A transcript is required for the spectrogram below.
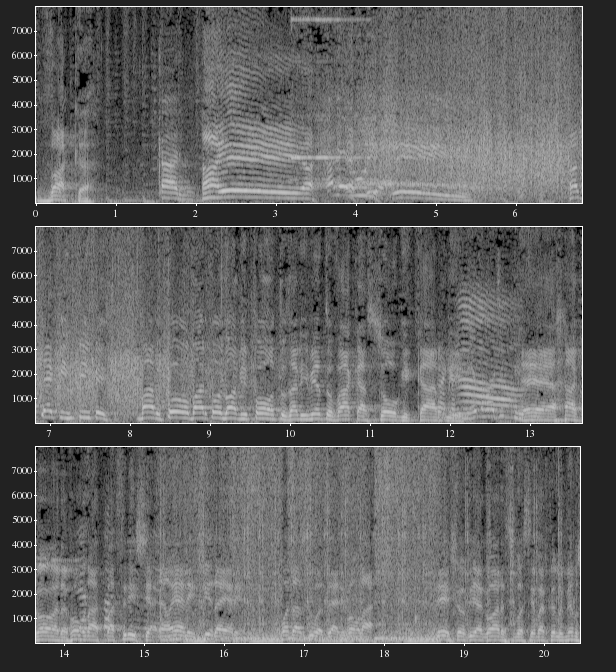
vaca. carne. Aê! Aleluia. Até que enfim fez. Marcou, marcou nove pontos. Alimento, vaca, açougue, carne. Difícil. É, agora, vamos lá, Patrícia. Não, Ellen, tira, Ellen. Uma das duas, Ellen, vamos lá. Deixa eu ver agora se você vai pelo menos.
